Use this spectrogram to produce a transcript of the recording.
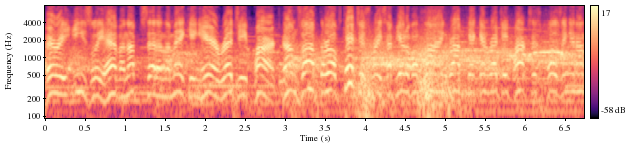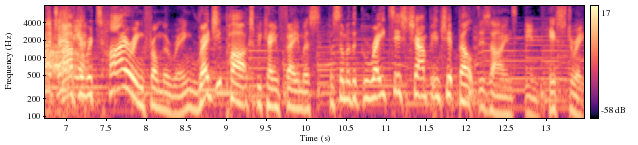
very easily have an upset in the making here. Reggie Parks comes off the ropes, catches Race, a beautiful flying drop kick, and Reggie Parks is closing in on the champion. After retiring from the ring, Reggie Parks became famous for some of the greatest championship belt designs in history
